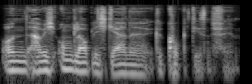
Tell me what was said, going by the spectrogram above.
und habe ich unglaublich gerne geguckt, diesen Film.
